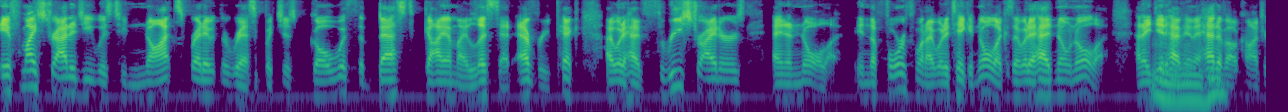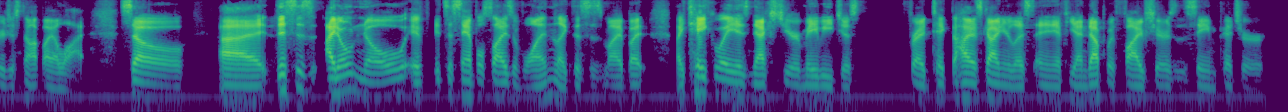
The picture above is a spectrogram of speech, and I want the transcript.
if my strategy was to not spread out the risk, but just go with the best guy on my list at every pick, I would have had three Striders and a Nola. In the fourth one, I would have taken Nola because I would have had no Nola, and I did have him ahead of Alcantara, just not by a lot. So uh, this is I don't know if it's a sample size of one. Like this is my, but my takeaway is next year maybe just Fred take the highest guy on your list, and if you end up with five shares of the same pitcher,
